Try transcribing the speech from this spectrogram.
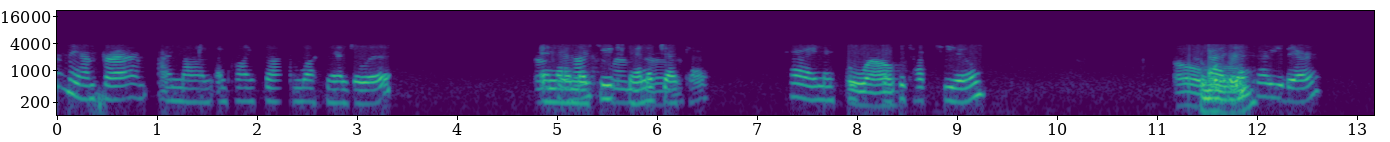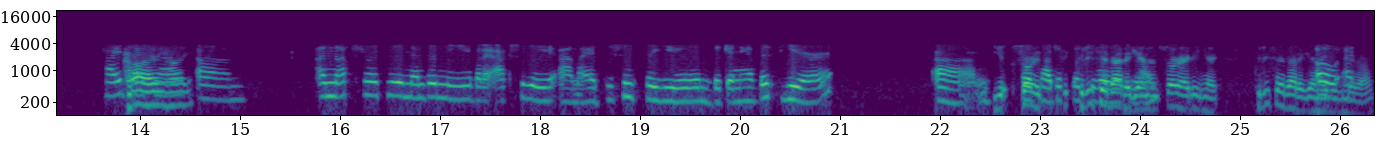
Samantha. I'm um, I'm calling from Los Angeles, and I'm hi, a huge fan of Samantha. Jazzcast. Hi, nice to Oh, wow. nice to talk to you. Oh, Hello. Uh, okay. Jess, are you there? Hi, Hi, Jazzcast. Um, I'm not sure if you remember me, but I actually um I auditioned for you in the beginning of this year. Um, You, sorry, project could, you you say that again? on. I'm sorry, I didn't hear. Could you say that again? Oh, I didn't hear that.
